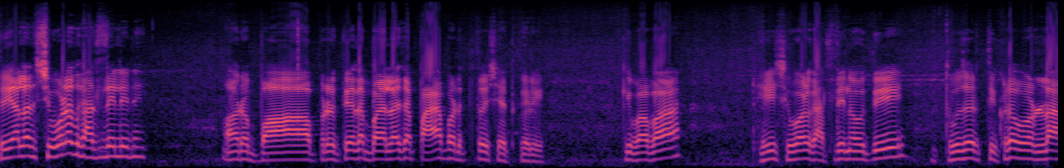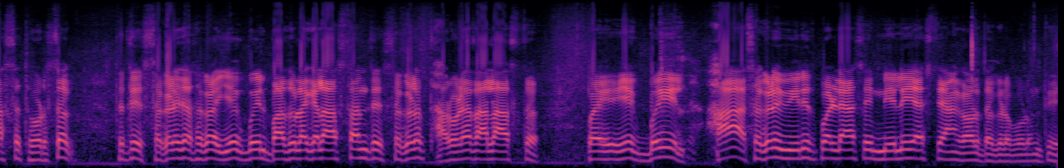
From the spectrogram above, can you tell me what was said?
तर याला शिवळच घातलेली नाही. अरे बापरे ते त्या बैलाच्या पाया पडते तो शेतकरी. की बाबा ही शिवळ घातली नव्हती तू जर तिकडं ओढला असतं थोडंसं तर ते सगळ्याच्या सगळं एक बैल बाजूला गेला असता आणि ते सगळं थारोळ्यात आलं असतं. प एक बैल हा सगळे विहिरीत पडले असते मेले असते अंगावर दगड पडून ते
